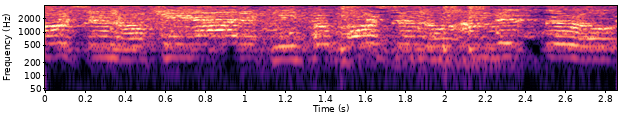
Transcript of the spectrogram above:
emotional, chaotically proportional, I'm visceral.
